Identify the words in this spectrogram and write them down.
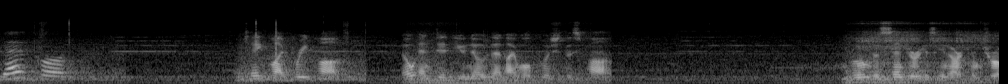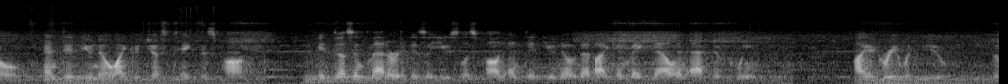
Go pawn. Take my free pawn. Oh and did you know that I will push this pawn? Boom the center is in our control, and did you know I could just take this pawn? It doesn't matter it is a useless pawn and did you know that I can make now an active queen? I agree with you. The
